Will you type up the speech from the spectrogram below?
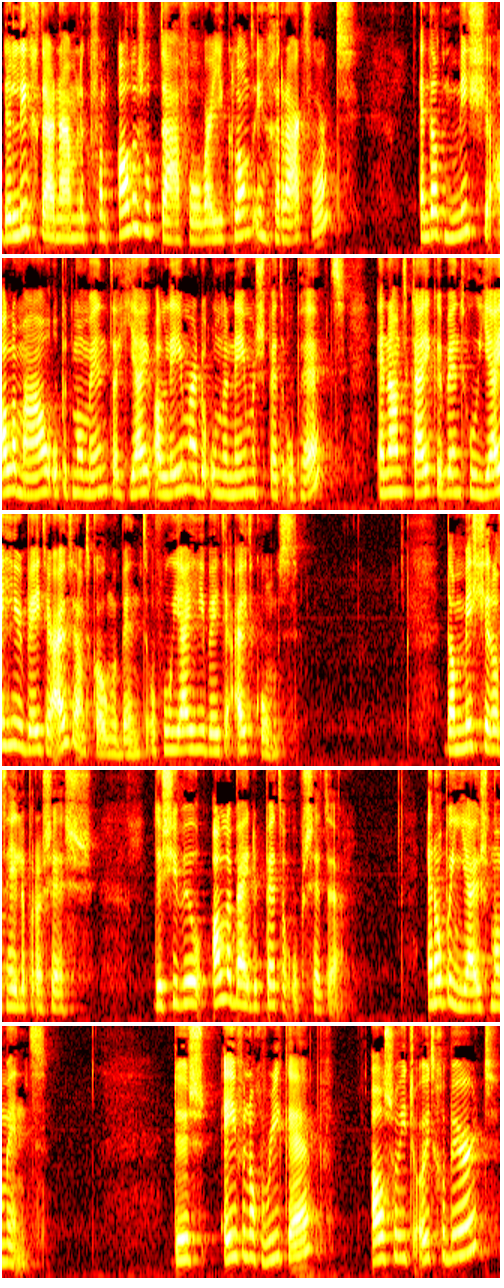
Er ligt daar namelijk van alles op tafel waar je klant in geraakt wordt. En dat mis je allemaal op het moment dat jij alleen maar de ondernemerspet op hebt en aan het kijken bent hoe jij hier beter uit aan het komen bent of hoe jij hier beter uitkomt. Dan mis je dat hele proces. Dus je wil allebei de petten opzetten. En op een juist moment. Dus even nog recap. Als zoiets ooit gebeurt,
